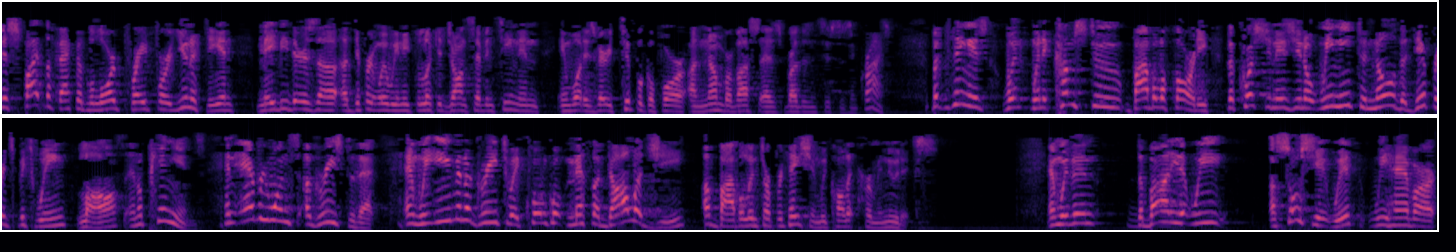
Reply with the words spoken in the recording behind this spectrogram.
despite the fact that the Lord prayed for unity, and maybe there's a, a different way we need to look at John 17 in, in what is very typical for a number of us as brothers and sisters in Christ. But the thing is, when, when it comes to Bible authority, the question is, you know, we need to know the difference between laws and opinions. And everyone agrees to that. And we even agree to a quote unquote methodology of Bible interpretation. We call it hermeneutics. And within the body that we associate with, we have our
